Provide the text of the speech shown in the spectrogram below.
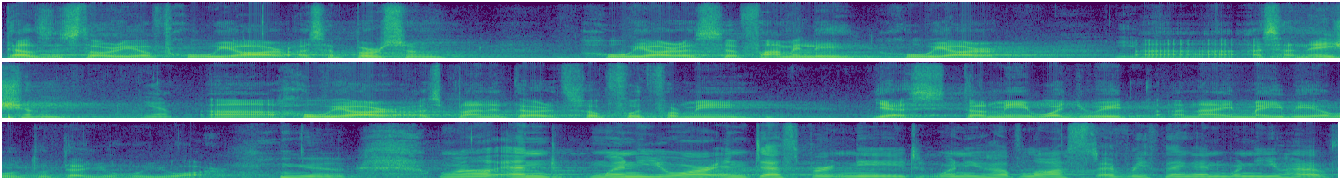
tells the story of who we are as a person, who we are as a family, who we are uh, as a nation, uh, who we are as planet Earth. So, food for me, yes, tell me what you eat, and I may be able to tell you who you are. Yeah. Well, and when you are in desperate need, when you have lost everything, and when you have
